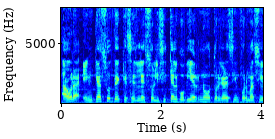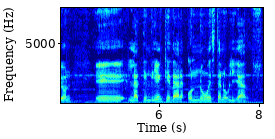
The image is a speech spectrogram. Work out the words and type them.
ahora, en caso de que se le solicite al gobierno otorgar esa información, ¿la tendrían que dar o no están obligados?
